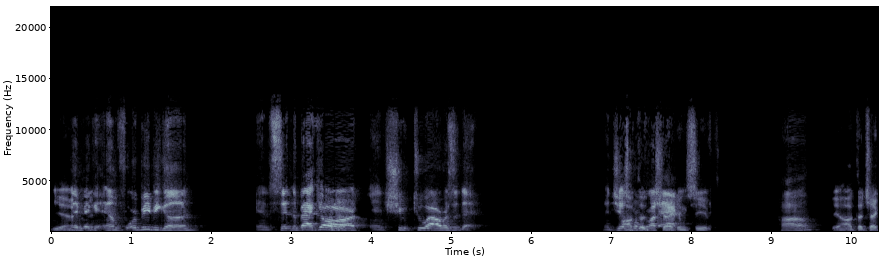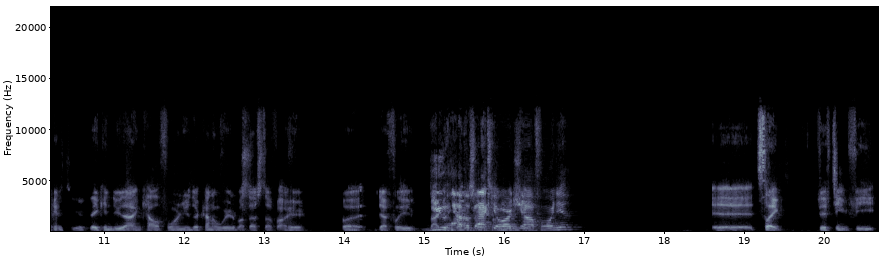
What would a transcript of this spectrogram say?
Yeah. They make an M4 BB gun, and sit in the backyard and shoot two hours a day. And just I'll have work to on check and see if Huh? yeah, I'll have to check and see if they can do that in California. They're kind of weird about that stuff out here, but definitely. Do you have a Nebraska, it's not an backyard in. California? It's like 15 feet.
